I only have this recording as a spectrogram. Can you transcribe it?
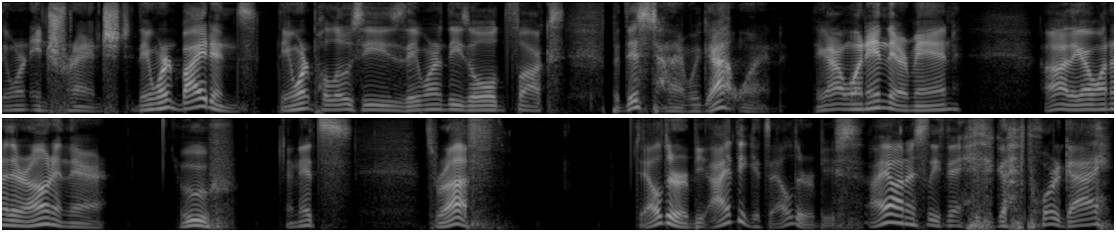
they weren't entrenched. They weren't Biden's. They weren't Pelosi's. They weren't these old fucks. But this time we got one. They got one in there, man. Ah, they got one of their own in there. Ooh, and it's it's rough. It's elder abuse. I think it's elder abuse. I honestly think the guy, poor guy,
